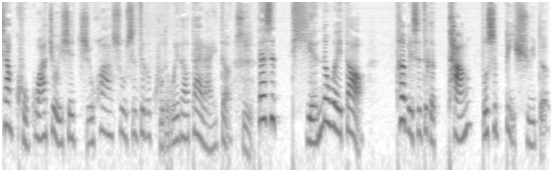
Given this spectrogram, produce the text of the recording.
像苦瓜就有一些植化素是这个苦的味道带来的。是，但是甜的味道，特别是这个糖，不是必须的。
